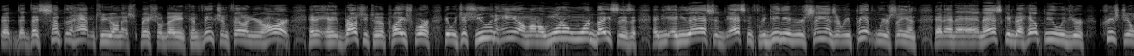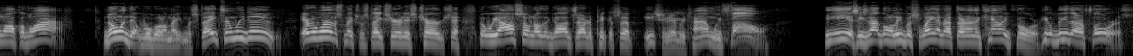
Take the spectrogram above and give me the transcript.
that, that, that something happened to you on that special day and conviction fell on your heart and it, and it brought you to a place where it was just you and Him on a one-on-one basis and you, and you asked, asked Him to forgive you of your sins and repent from your sins and, and, and ask Him to help you with your Christian walk of life, knowing that we're going to make mistakes and we do. Every one of us makes mistakes here in this church, uh, but we also know that God's there to pick us up each and every time we fall. He is. He's not going to leave us laying right there unaccounted for. He'll be there for us.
